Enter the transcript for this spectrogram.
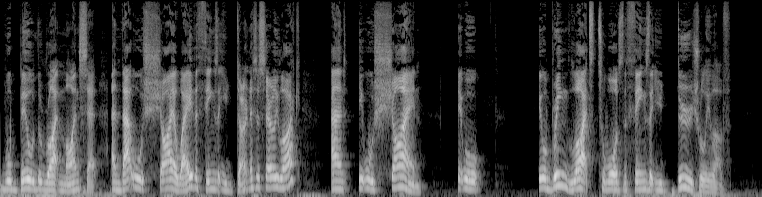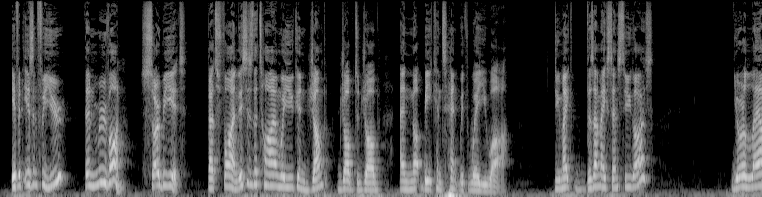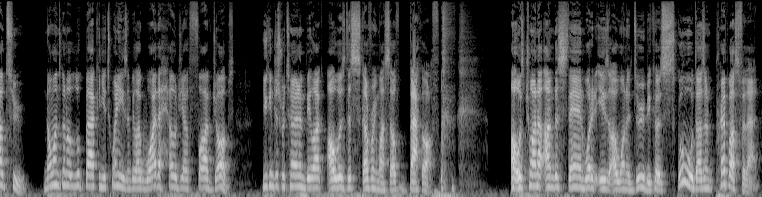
will build the right mindset and that will shy away the things that you don't necessarily like and it will shine. It will it will bring light towards the things that you do truly love. If it isn't for you, then move on. So be it. That's fine. This is the time where you can jump job to job and not be content with where you are. Do you make does that make sense to you guys? You're allowed to. No one's going to look back in your 20s and be like, "Why the hell do you have five jobs?" You can just return and be like, "I was discovering myself, back off." I was trying to understand what it is I want to do because school doesn't prep us for that.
